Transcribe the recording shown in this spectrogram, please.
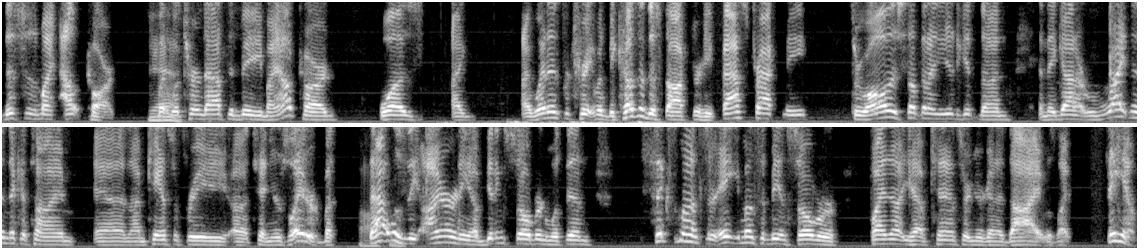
this is my out card. yeah. But what turned out to be my out card was I I went in for treatment because of this doctor. He fast tracked me through all this stuff that I needed to get done, and they got it right in the nick of time. And I'm cancer free uh, ten years later. But that was the irony of getting sober, and within six months or eight months of being sober, find out you have cancer and you're going to die. It was like, damn.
